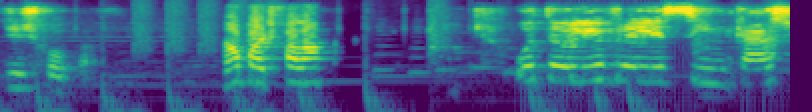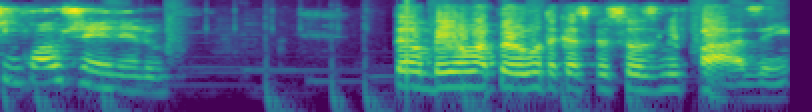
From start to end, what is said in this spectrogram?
Desculpa. Não, pode falar. O teu livro ele se encaixa em qual gênero? Também é uma pergunta que as pessoas me fazem.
